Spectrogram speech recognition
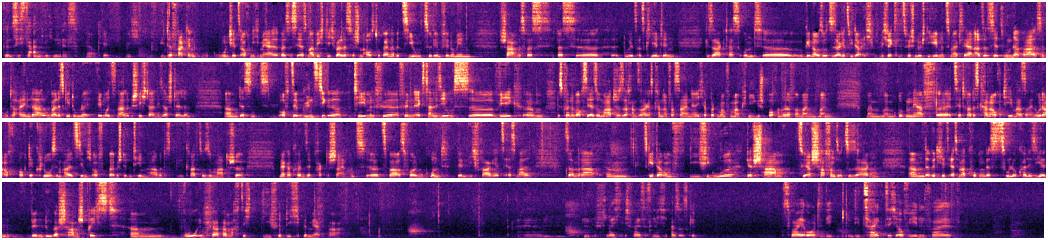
günstigste Anliegen ist. Ja, okay. Ich hinterfrage den Wunsch jetzt auch nicht mehr, aber es ist erstmal wichtig, weil das ja schon Ausdruck einer Beziehung zu dem Phänomen Scham ist, was, was äh, du jetzt als Klientin gesagt hast. Und äh, genau, sozusagen jetzt wieder, ich, ich wechsle zwischendurch die Ebenen zum Erklären. Also das ist jetzt wunderbar, das ist eine gute Einladung, weil es geht um eine emotionale Geschichte an dieser Stelle. Ähm, das sind oft sehr günstige Themen für, für den Externalisierungsweg. Ähm, es können aber auch sehr somatische Sachen sagen. Es kann einfach sein, ja, ich habe heute Morgen von meinem Knie gesprochen oder von meinem, meinem, meinem, meinem Rückennerv äh, etc. Das kann auch Thema sein. Oder auch, auch der Kloß im Hals, den ich oft bei bestimmten Themen habe. Gerade so somatische Merker können sehr praktisch sein. Und äh, zwar aus folgendem Grund. Denn ich frage jetzt erstmal, Sandra, ähm, es geht darum, die Figur der Scham zu erschaffen sozusagen. Ähm, da würde ich jetzt erstmal gucken, das zu lokalisieren. Wenn du über Scham sprichst, ähm, wo im Körper macht sich die für dich bemerkbar? Ähm, vielleicht, ich weiß es nicht. Also es gibt zwei Orte, die, die zeigt sich auf jeden Fall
